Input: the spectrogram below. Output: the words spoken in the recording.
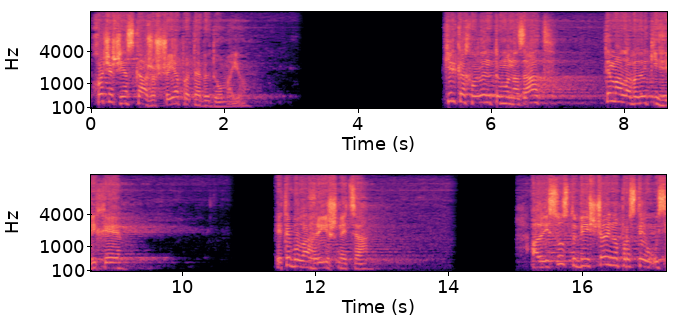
хочеш, я скажу, що я про тебе думаю. Кілька хвилин тому назад ти мала великі гріхи. і ти була грішниця. Але Ісус тобі щойно простив усі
